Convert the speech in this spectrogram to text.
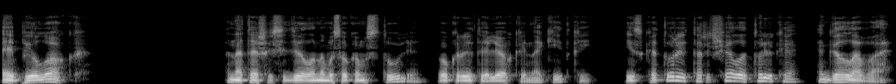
Эпилог. Наташа сидела на высоком стуле, укрытая легкой накидкой, из которой торчала только голова.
